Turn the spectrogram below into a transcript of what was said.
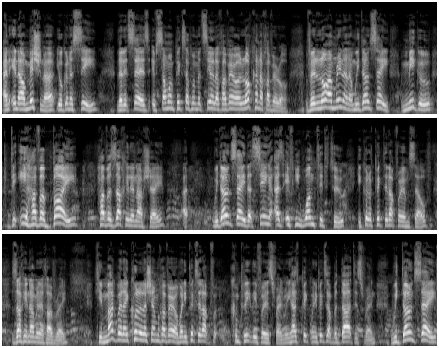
And in our Mishnah, you're going to see that it says if someone picks up a metzia lechavero lo kana chavero velo amrinan and we don't say migu dei have a bay have a zachi lenafshe. Uh, we don't say that seeing as if he wanted to, he could have picked it up for himself. Zachi nami lechavre. When he picks it up for, completely for his friend, when he has pick, when he picks up badat his friend, we don't say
